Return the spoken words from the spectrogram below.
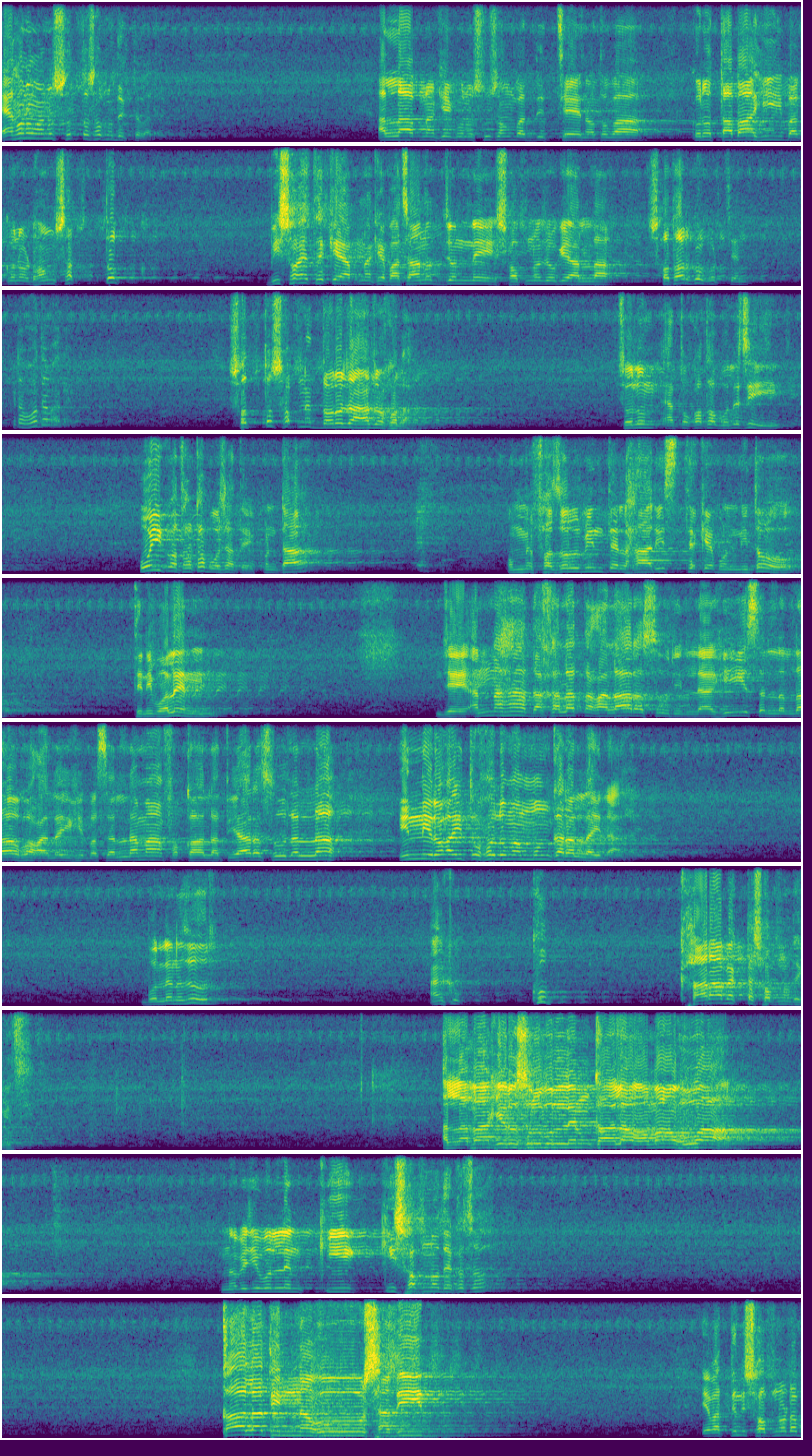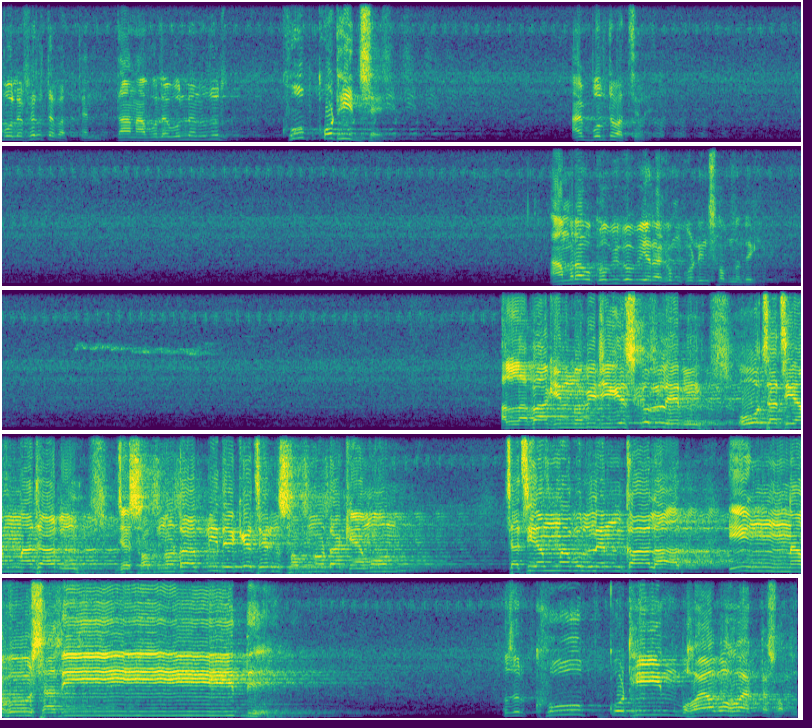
এখনও মানুষ সত্য স্বপ্ন দেখতে পারে। আল্লাহ আপনাকে কোনো সুসংবাদ দিচ্ছেন অথবা কোনো তাবাহি বা কোনো ধ্বংসাত্মক বিষয় থেকে আপনাকে বাঁচানোর জন্যে স্বপ্নযোগে আল্লাহ সতর্ক করছেন। এটা হতে পারে। সত্য স্বপ্নের দরজা আজও খোলা। চলুন এত কথা বলেছি, ওই কথাটা বোঝাতে কোনটা? উম্মে ফজল বিন তেল হারিস থেকে বর্ণিত, তিনি বলেন যে, আন্নাহা দাখালাত আলা রাসূলিল্লাহি সাল্লাল্লাহু আলাইহি ওয়াসাল্লামা ফাকালাত, ইয়া রাসূলাল্লাহ, ইন্নী রাআইতু হুলুমান মুনকারাল লাইলা। বললেন, হুজুর, আমি খুব খুব খারাপ একটা স্বপ্ন দেখেছি। আল্লাহ পাকে রসুল বললেন, কালা অমা হুয়া? নবীজি বললেন, কি কি স্বপ্ন দেখেছ? কালা তিন্নাহু সাদিদ এবার তিনি স্বপ্নটা বলে ফেলতে পারতেন, তা না বলে বললেন খুব কঠিন সে। আমি বলতে পারছি না। আমরাও কবি কবি এরকম কঠিন স্বপ্ন দেখি। আল্লাহ পাখিন নবী জিজ্ঞেস করলেন, ও চাচি আম্মা যান যে স্বপ্নটা আপনি দেখেছেন, স্বপ্নটা কেমন? চাচি আম্মা বললেন কালাত ইন্নাহু সাদিদ। হুজুর, খুব কঠিন, ভয়াবহ একটা স্বপ্ন।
